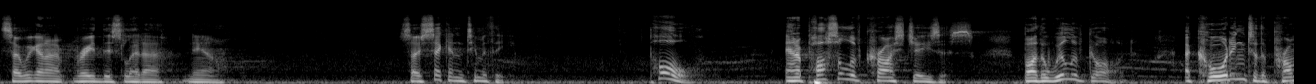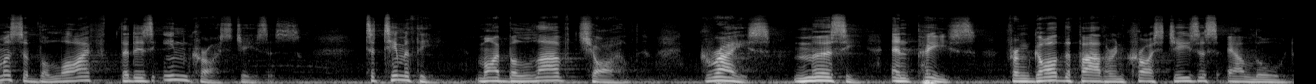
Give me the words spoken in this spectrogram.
so we're going to read this letter now. So, 2 Timothy. Paul, an apostle of Christ Jesus, by the will of God, according to the promise of the life that is in Christ Jesus, to Timothy, my beloved child grace, mercy, and peace from God the Father and Christ Jesus our Lord.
